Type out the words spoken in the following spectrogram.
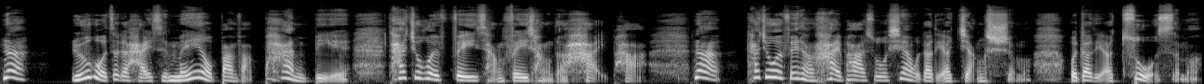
那如果这个孩子没有办法判别，他就会非常非常的害怕。那他就会非常害怕，说：现在我到底要讲什么？我到底要做什么？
